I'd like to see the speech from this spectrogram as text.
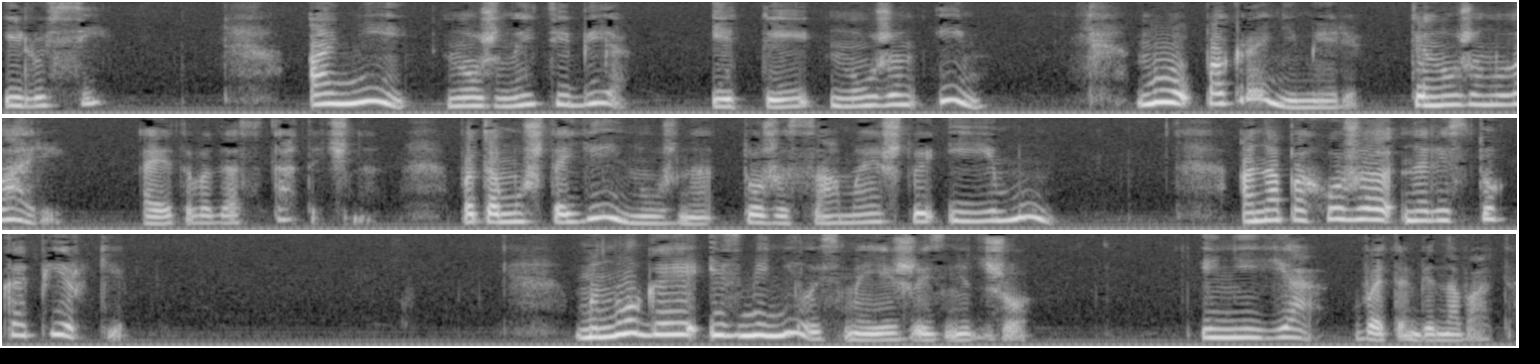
и Люси. Они нужны тебе, и ты нужен им. Ну, по крайней мере, ты нужен Ларри, а этого достаточно, потому что ей нужно то же самое, что и ему. Она похожа на листок копирки. Многое изменилось в моей жизни, Джо и не я в этом виновата.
